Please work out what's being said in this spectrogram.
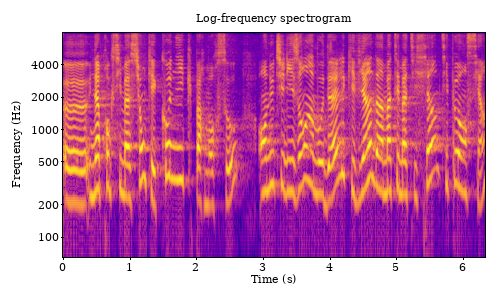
une approximation qui est conique par morceau en utilisant un modèle qui vient d'un mathématicien un petit peu ancien,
